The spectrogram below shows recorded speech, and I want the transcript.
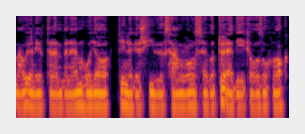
már olyan értelemben nem, hogy a tényleges hívők száma valószínűleg a töredéke azoknak,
